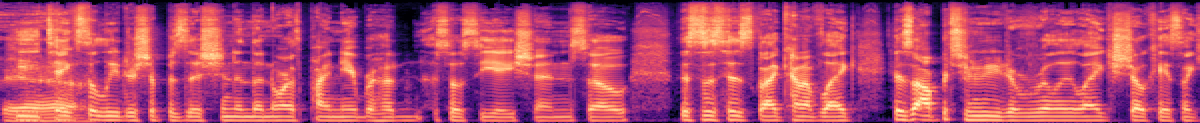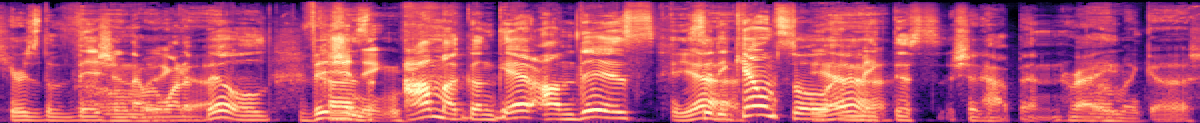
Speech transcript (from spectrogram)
He takes the leadership position in the North Pine Neighborhood Association. So this is his like kind of like his opportunity to really like showcase like here's the vision Oh that we want to build. Visioning. I'm not gonna get on this Yeah. city council Yeah. and make this shit happen, right? Oh my gosh.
